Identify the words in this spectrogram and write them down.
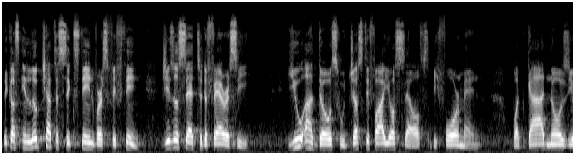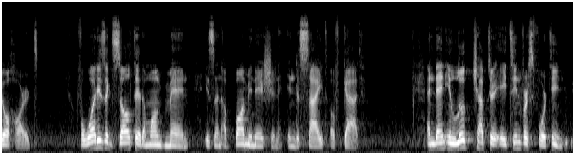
Because in Luke chapter 16, verse 15, Jesus said to the Pharisee, You are those who justify yourselves before men but God knows your heart. For what is exalted among men is an abomination in the sight of God. And then in Luke chapter 18, verse 14,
